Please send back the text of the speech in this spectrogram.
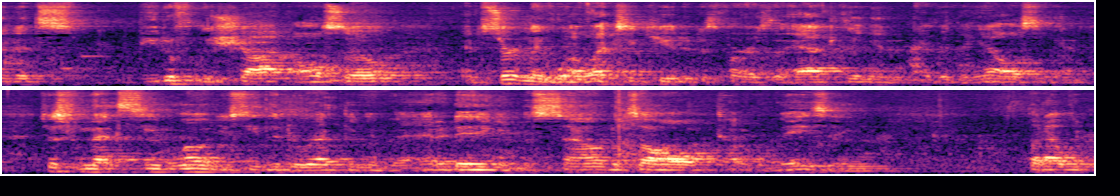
and it's beautifully shot also, and certainly well executed as far as the acting and everything else. I mean, just from that scene alone, you see the directing and the editing and the sound, it's all kind of amazing. But I would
